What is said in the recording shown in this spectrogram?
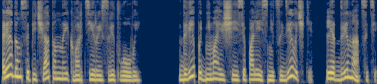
рядом с опечатанной квартирой Светловой. Две поднимающиеся по лестнице девочки, лет 12,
